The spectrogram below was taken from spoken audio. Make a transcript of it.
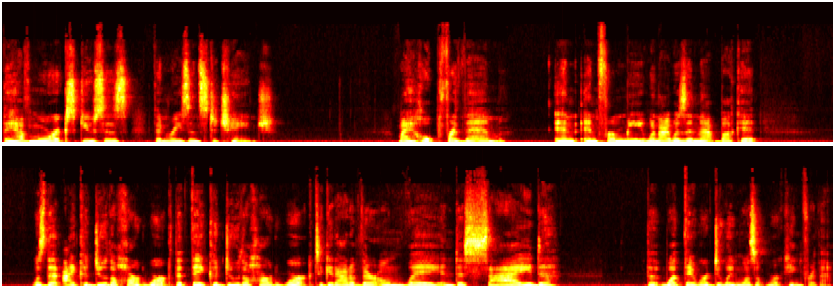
They have more excuses than reasons to change. My hope for them and, and for me when I was in that bucket was that I could do the hard work, that they could do the hard work to get out of their own way and decide that what they were doing wasn't working for them.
